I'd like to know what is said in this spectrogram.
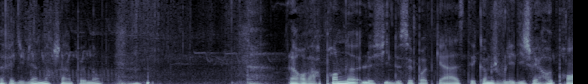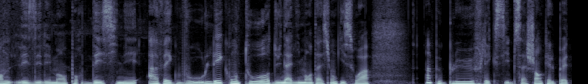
Ça fait du bien de marcher un peu, non Alors on va reprendre le fil de ce podcast et comme je vous l'ai dit, je vais reprendre les éléments pour dessiner avec vous les contours d'une alimentation qui soit un peu plus flexible, sachant qu'elle peut être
